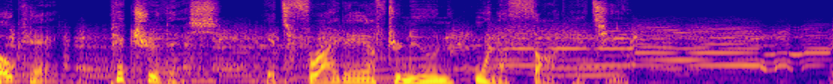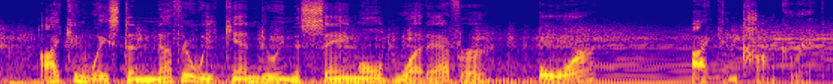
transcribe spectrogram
Okay, picture this. It's Friday afternoon when a thought hits you. I can waste another weekend doing the same old whatever, or I can conquer it.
